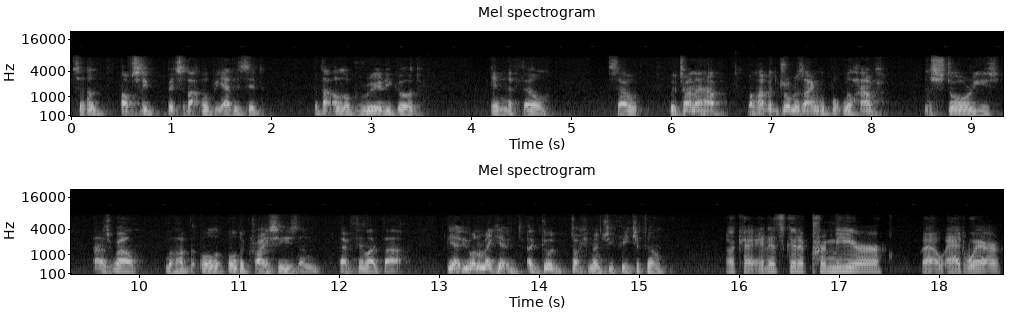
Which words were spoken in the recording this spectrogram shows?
So obviously, bits of that will be edited, but that'll look really good in the film. So we're trying to have we'll have a drummer's angle, but we'll have the stories as well. We'll have the, all all the crises and everything like that. Yeah, we want to make it a, a good documentary feature film. Okay, and it's going to premiere uh, at where?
